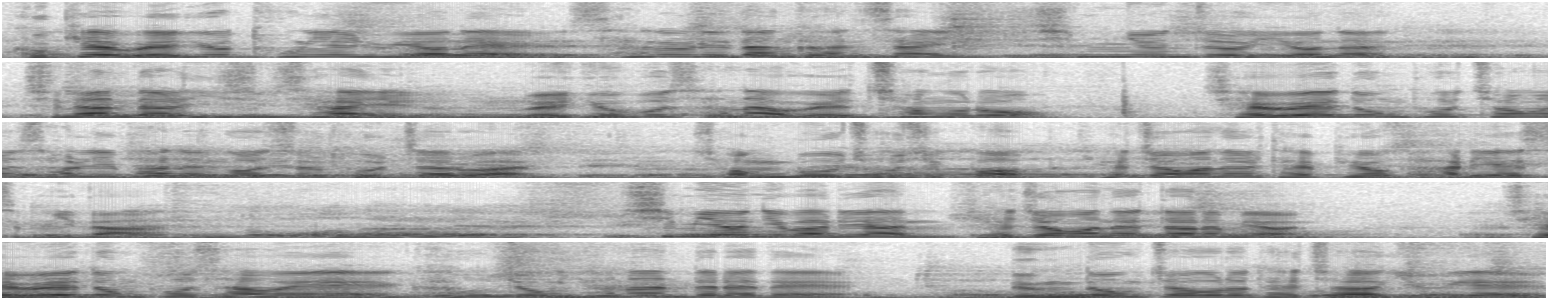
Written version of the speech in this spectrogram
국회 외교통일위원회 새누리당 간사인 심윤조 의원은 지난달 24일 외교부 산하 외청으로 재외동포청을 설립하는 것을 골자로 한 정부 조직법 개정안을 대표 발의했습니다. 심 의원이 발의한 개정안에 따르면 재외동포 사회의 각종 현안들에 대해 능동적으로 대처하기 위해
